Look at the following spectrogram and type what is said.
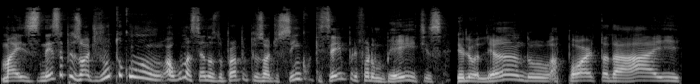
mas nesse episódio, junto com algumas cenas do próprio episódio 5, que sempre foram baits, ele olhando a porta da AI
